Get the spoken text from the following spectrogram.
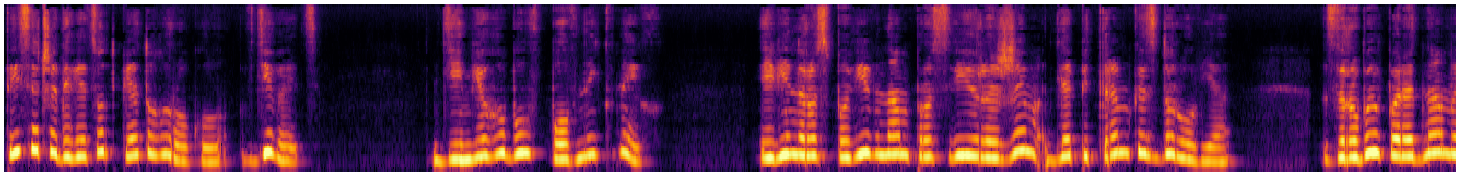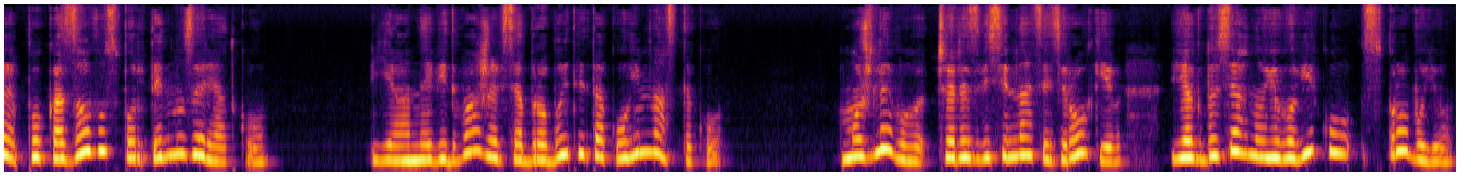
1905 року, вдівець. Дім його був повний книг, і він розповів нам про свій режим для підтримки здоров'я, зробив перед нами показову спортивну зарядку. Я не відважився б робити таку гімнастику. Можливо, через 18 років, як досягну його віку, спробую.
